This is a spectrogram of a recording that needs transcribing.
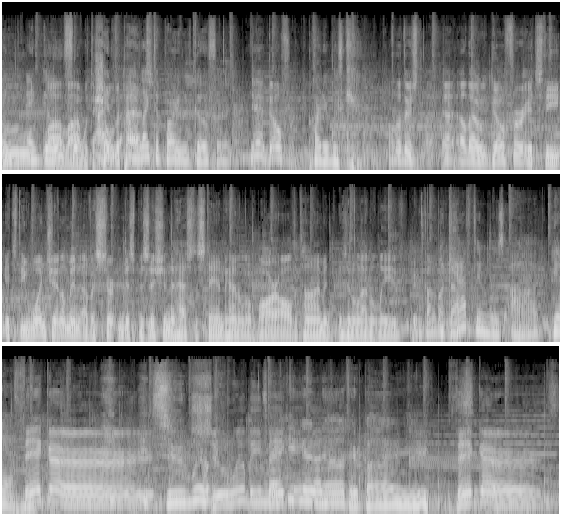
Ooh, And, and la, Gopher. la, with the shoulder I'd, I'd pads. like to party with Gopher. Yeah, go for it. Party with. Although there's, uh, uh, although Gopher, it's the it's the one gentleman of a certain disposition that has to stand behind a little bar all the time and isn't allowed to leave. You ever thought about that? Captain was odd. Yeah. Thickers. Soon we'll Soon we'll be making another bite. thickers.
